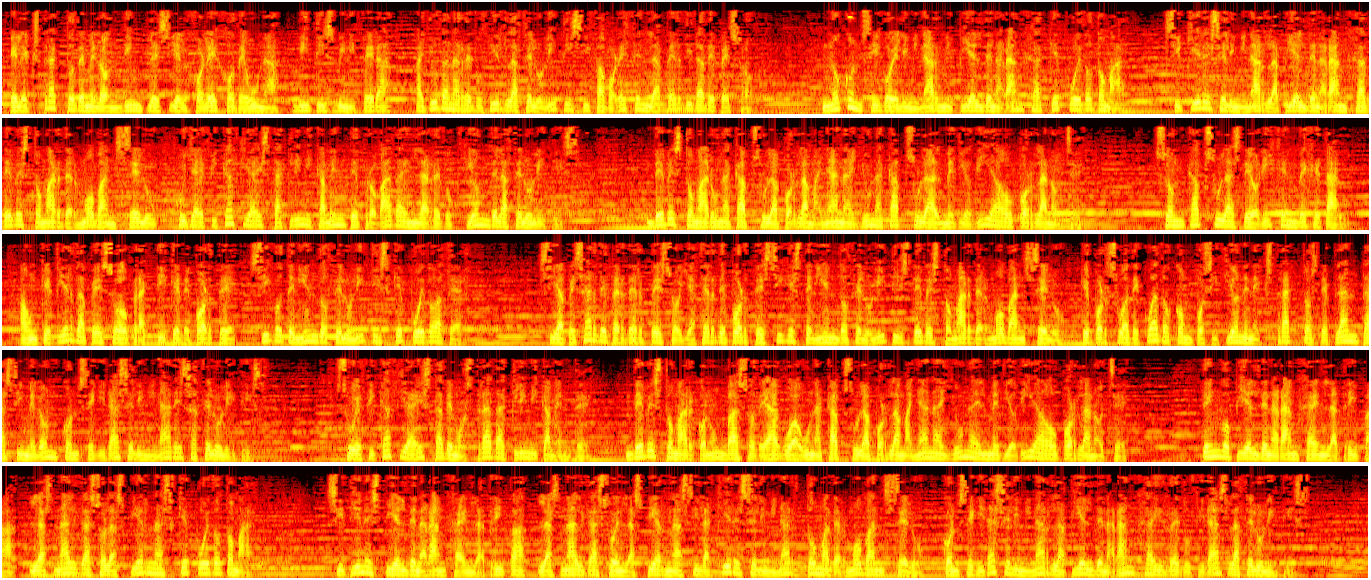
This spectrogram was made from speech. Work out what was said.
El extracto de melón dimples y el jolejo de una, vitis vinifera, ayudan a reducir la celulitis y favorecen la pérdida de peso. No consigo eliminar mi piel de naranja, ¿qué puedo tomar? Si quieres eliminar la piel de naranja debes tomar Dermovan Celu, cuya eficacia está clínicamente probada en la reducción de la celulitis. Debes tomar una cápsula por la mañana y una cápsula al mediodía o por la noche. Son cápsulas de origen vegetal. Aunque pierda peso o practique deporte, sigo teniendo celulitis, ¿qué puedo hacer? Si a pesar de perder peso y hacer deporte sigues teniendo celulitis debes tomar Dermovan Celu, que por su adecuado composición en extractos de plantas y melón conseguirás eliminar esa celulitis. Su eficacia está demostrada clínicamente. Debes tomar con un vaso de agua una cápsula por la mañana y una el mediodía o por la noche. Tengo piel de naranja en la tripa, las nalgas o las piernas, ¿qué puedo tomar? Si tienes piel de naranja en la tripa, las nalgas o en las piernas y la quieres eliminar toma Dermovan Celu, conseguirás eliminar la piel de naranja y reducirás la celulitis.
